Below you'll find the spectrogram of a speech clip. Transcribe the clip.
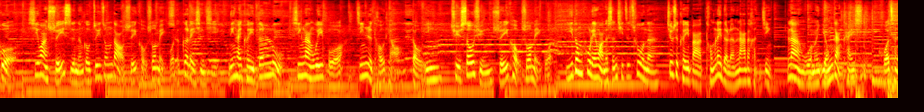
果希望随时能够追踪到随口说美国的各类信息，您还可以登录新浪微博、今日头条、抖音去搜寻随口说美国。移动互联网的神奇之处呢，就是可以把同类的人拉得很近，让我们勇敢开始，活成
